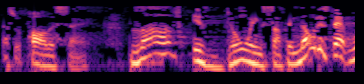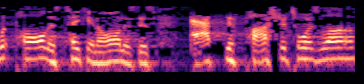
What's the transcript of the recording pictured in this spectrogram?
That's what Paul is saying. Love is doing something. Notice that what Paul is taking on is this active posture towards love.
